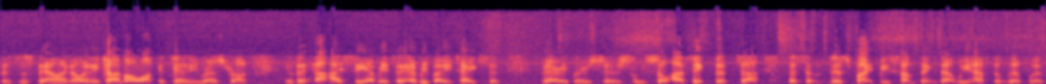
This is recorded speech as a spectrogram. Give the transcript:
business now. I know anytime I walk into any restaurant, I see everything. Everybody takes it very very seriously. So I think that uh, listen, this might be something that we have to live with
